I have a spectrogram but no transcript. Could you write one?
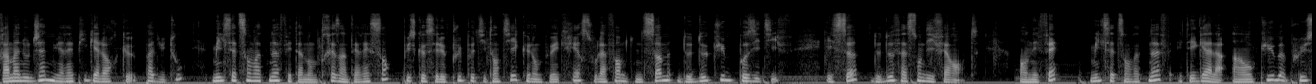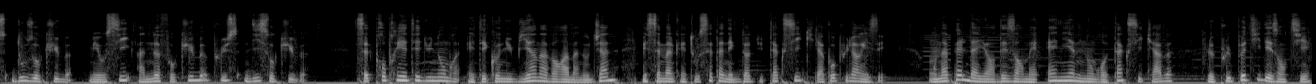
Ramanujan lui réplique alors que, pas du tout, 1729 est un nombre très intéressant puisque c'est le plus petit entier que l'on peut écrire sous la forme d'une somme de deux cubes positifs, et ce, de deux façons différentes. En effet, 1729 est égal à 1 au cube plus 12 au cube, mais aussi à 9 au cube plus 10 au cube. Cette propriété du nombre était connue bien avant Ramanujan, mais c'est malgré tout cette anecdote du taxi qui l'a popularisée. On appelle d'ailleurs désormais nème nombre taxicab le plus petit des entiers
